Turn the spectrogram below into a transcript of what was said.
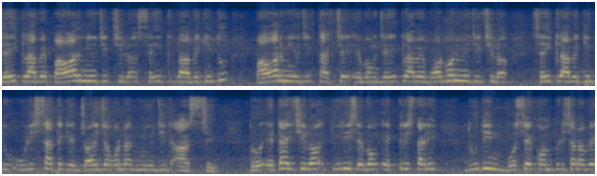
যেই ক্লাবে পাওয়ার মিউজিক ছিল, সেই ক্লাবে কিন্তু পাওয়ার মিউজিক থাকছে এবং যেই ক্লাবে বর্মন মিউজিক ছিল, সেই ক্লাবে কিন্তু উড়িষ্যা থেকে জয় জগন্নাথ মিউজিক আসছে। তো এটাই ছিল তিরিশ এবং একত্রিশ তারিখ, দুদিন বসে কম্পিটিশান হবে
